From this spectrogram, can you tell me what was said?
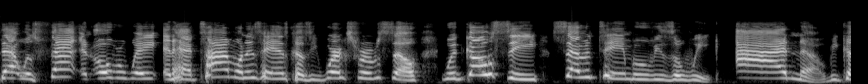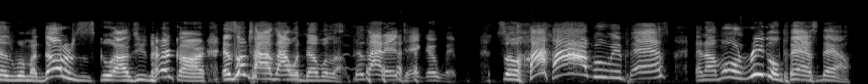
that was fat and overweight and had time on his hands because he works for himself would go see 17 movies a week. I know because when my daughter was in school, I was using her card, and sometimes I would double up because I didn't take her with me. So, ha ha, movie pass, and I'm on Regal Pass now.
